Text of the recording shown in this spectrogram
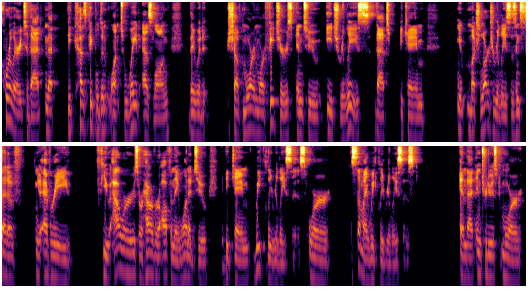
corollary to that, and that because people didn't want to wait as long, they would shove more and more features into each release that became you know, much larger releases instead of you know, every few hours or however often they wanted to, it became weekly releases or semi weekly releases. And that introduced more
